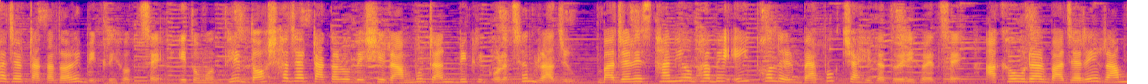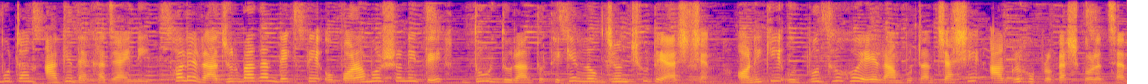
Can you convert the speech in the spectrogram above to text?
হাজার টাকা দরে বিক্রি হচ্ছে। ইতোমধ্যে দশ হাজার টাকারও বেশি রামবুটান বিক্রি করেছেন রাজু। বাজারে স্থানীয়ভাবে এই ফলের ব্যাপক চাহিদা তৈরি হয়েছে। আখাউড়ার বাজারে রামবুটান আগে দেখা যায়নি। ফলে রাজুর বাগান দেখতে ও পরামর্শ নিতে দূর দূরান্ত থেকে লোকজন ছুটে আসছেন। অনেকেই উদ্বুদ্ধ হয়ে রামবুটান চাষে আগ্রহ প্রকাশ করেছেন।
